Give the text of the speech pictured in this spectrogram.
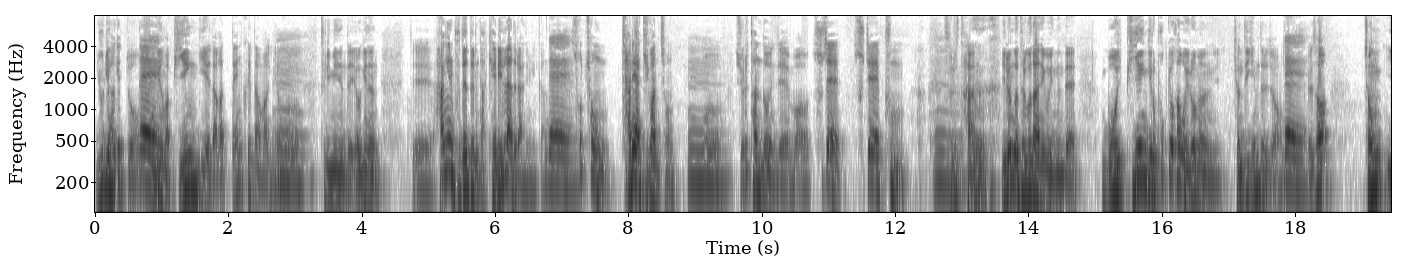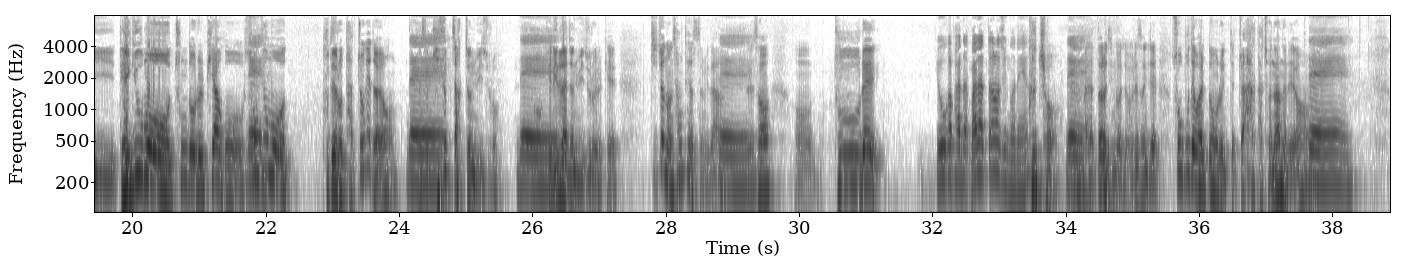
유리하겠죠. 네. 거기는 막 비행기에다가 탱크에다 막 이런 거 음. 들이미는데 여기는 이제 항일 부대들은 다 게릴라들 아닙니까? 네. 소총, 자레아 기관총, 음. 뭐 슈르탄도 이제 뭐 수제 수제품 음. 수류탄 이런 거 들고 다니고 있는데 뭐 비행기로 폭격하고 이러면 견디기 힘들죠. 네. 그래서 정 이 대규모 충돌을 피하고 네. 소규모 부대로 다 쪼개져요. 네. 그래서 기습 작전 위주로 네. 어, 게릴라전 위주로 이렇게 찢어놓은 상태였습니다. 네. 그래서 어, 둘의 요가 받아, 맞아 떨어진 거네요. 그렇죠. 네. 네, 맞아 떨어진 거죠. 그래서 이제 소부대 활동으로 이제 쫙 다 전환을 해요. 네.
